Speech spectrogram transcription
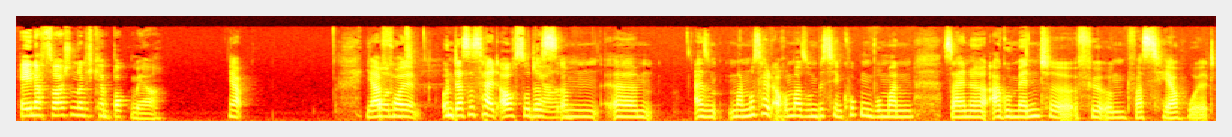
Hey, nach zwei Stunden hatte ich keinen Bock mehr. Ja. Ja, und, voll. Und das ist halt auch so, dass ja. ähm, ähm, also man muss halt auch immer so ein bisschen gucken, wo man seine Argumente für irgendwas herholt.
